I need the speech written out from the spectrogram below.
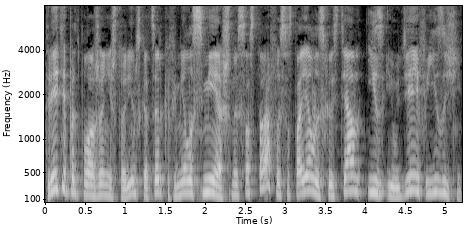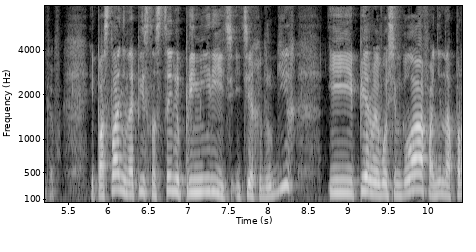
Третье предположение, что римская церковь имела смешанный состав и состояла из христиан, из иудеев и язычников. И послание написано с целью примирить и тех, и других, и первые восемь глав, они направлены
